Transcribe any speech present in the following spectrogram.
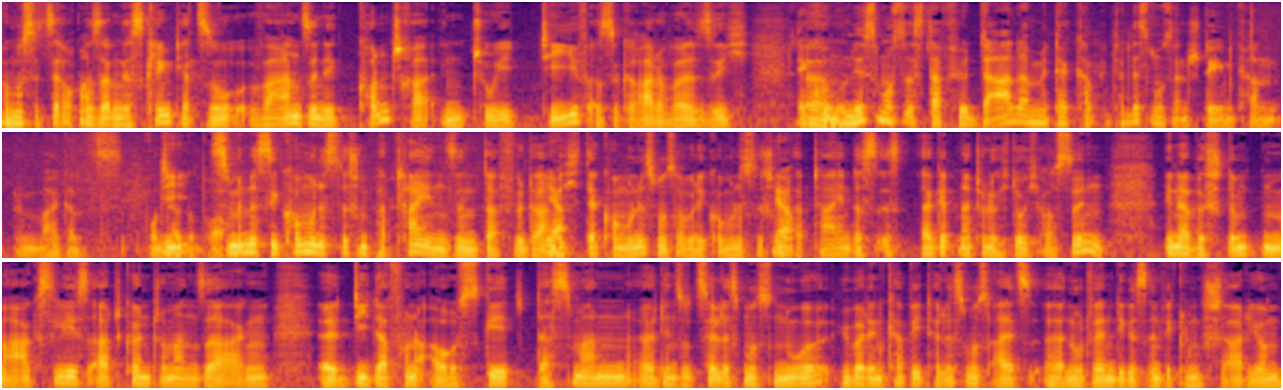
man muss jetzt ja auch mal sagen, das klingt jetzt so wahnsinnig kontraintuitiv, also gerade weil sich. Der ähm, Kommunismus ist dafür da, damit der Kapitalismus entstehen kann, mal ganz runtergebrochen. Die, zumindest die kommunistischen Parteien sind dafür da, ja. nicht der Kommunismus, aber die kommunistischen ja. Parteien. Das ist, ergibt natürlich durchaus Sinn. In einer bestimmten Marx-Lesart könnte man sagen, äh, die davon ausgeht, dass man äh, den Sozialismus nur über den Kapitalismus als äh, notwendiges Entwicklungsstadium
